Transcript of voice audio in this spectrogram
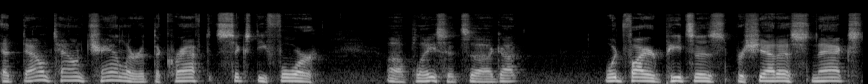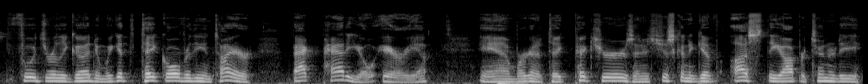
at downtown Chandler at the Craft 64 uh, place. It's uh, got wood fired pizzas, bruschetta, snacks. Food's really good. And we get to take over the entire back patio area. And we're going to take pictures. And it's just going to give us the opportunity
